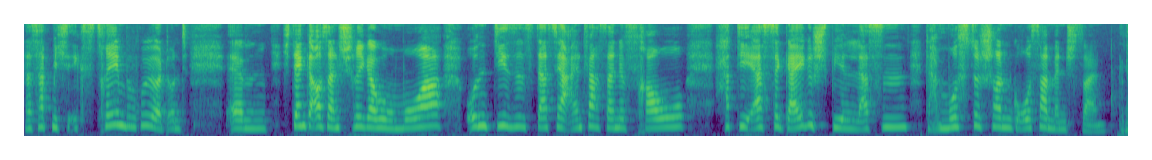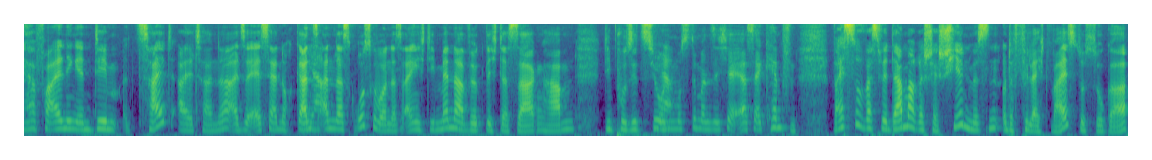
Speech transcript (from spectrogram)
das hat mich extrem berührt. Und ähm, ich denke auch sein schräger Humor und dieses, dass er einfach seine Frau hat die erste Geige spielen lassen, da musste schon ein großer Mensch sein. Ja, vor allen Dingen in dem Zeitalter, ne? Also er ist ja noch ganz Ja. anders groß geworden, dass eigentlich die Männer wirklich das Sagen haben. Die Position Ja. musste man sich ja erst erkämpfen. Weißt du, was wir da mal recherchieren müssen? Oder vielleicht weißt du es sogar.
